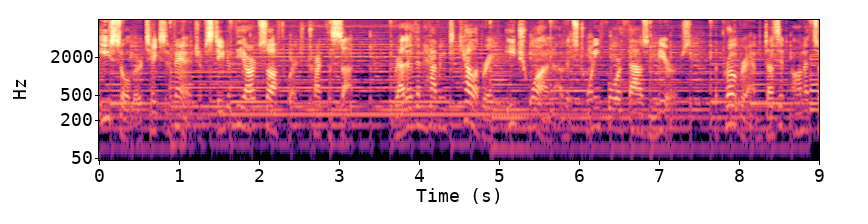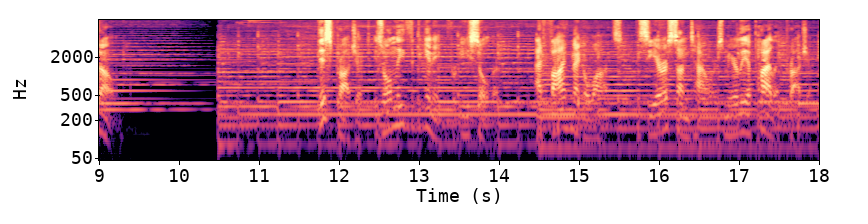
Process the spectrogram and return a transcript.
eSolar takes advantage of state of the art software to track the sun. Rather than having to calibrate each one of its 24,000 mirrors, the program does it on its own. This project is only the beginning for eSolar. At 5 megawatts, the Sierra Sun Tower is merely a pilot project.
